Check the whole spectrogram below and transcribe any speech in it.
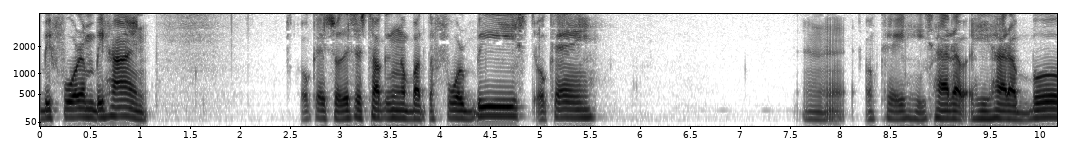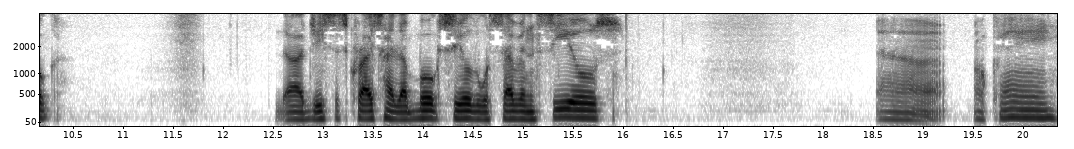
before and behind. Okay, so this is talking about the four beasts. Okay. Uh, okay, he's had a he had a book. Uh, Jesus Christ had a book sealed with seven seals. Uh, okay.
